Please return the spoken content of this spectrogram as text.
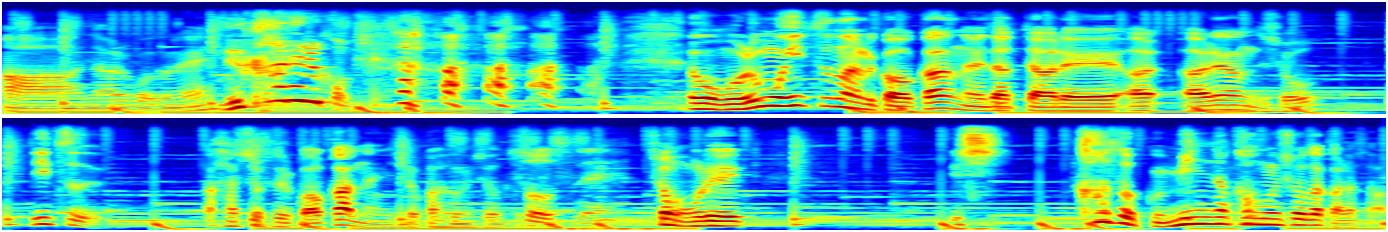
ああなるほどね。抜かれるかもしれないでも俺もいつなるか分かんない。だってあれああれなんでしょ？いつ発症するか分かんないんでしょ？花粉症って。そうですね。しかも俺し家族みんな花粉症だからさ。あ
